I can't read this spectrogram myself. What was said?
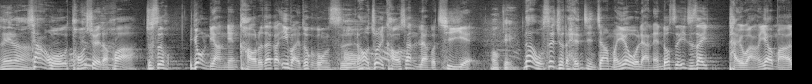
慎啊，像我同学的话，就是用两年考了大概一百多个公司，然后终于考上两个企业。OK，那我是觉得很紧张嘛，因为我两年都是一直在台湾，要么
